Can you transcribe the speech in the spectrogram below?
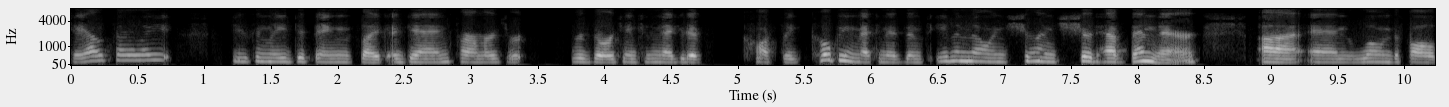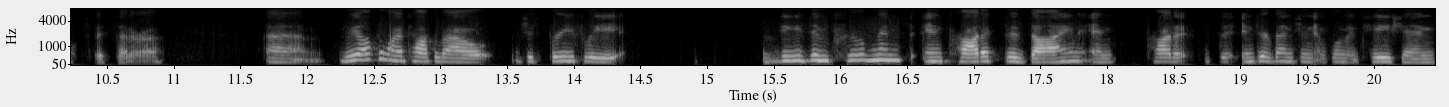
payouts are late, you can lead to things like, again, farmers re resorting to negative costly coping mechanisms, even though insurance should have been there, uh, and loan defaults, et cetera. Um, we also want to talk about, just briefly, these improvements in product design and product the intervention implementation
